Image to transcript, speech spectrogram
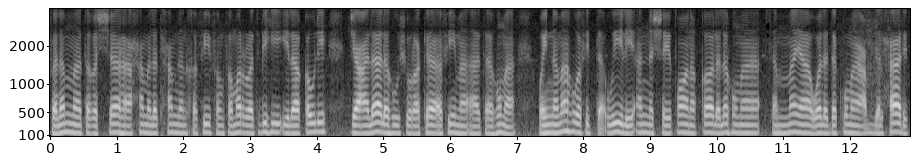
فلما تغشاها حملت حملا خفيفا فمرت به إلى قوله جعلا له شركاء فيما آتاهما وإنما هو في التأويل أن الشيطان قال لهما سميا ولدكما عبد الحارث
